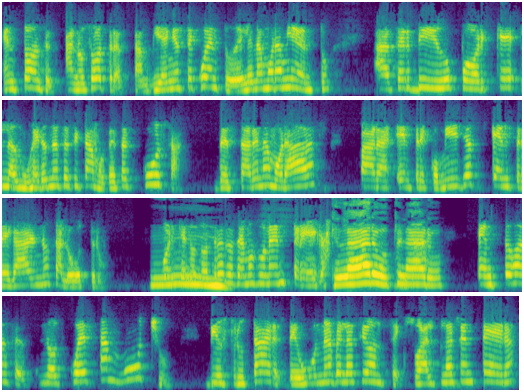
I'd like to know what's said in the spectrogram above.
Entonces, a nosotras también este cuento del enamoramiento ha servido porque las mujeres necesitamos esa excusa de estar enamoradas para, entre comillas, entregarnos al otro. Porque mm. nosotras hacemos una entrega. Claro, claro. Entonces, nos cuesta mucho disfrutar de una relación sexual placentera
